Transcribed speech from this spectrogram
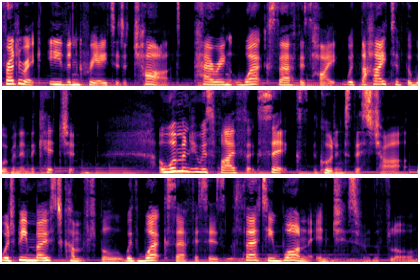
Frederick even created a chart pairing work surface height with the height of the woman in the kitchen. A woman who was 5 foot 6, according to this chart, would be most comfortable with work surfaces 31 inches from the floor.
